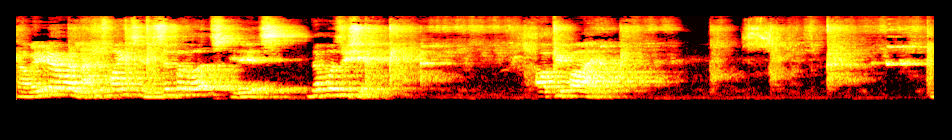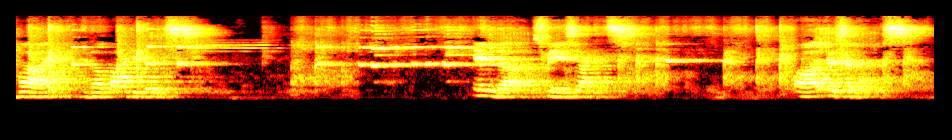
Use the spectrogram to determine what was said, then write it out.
Now when you talk about lattice points in simple words, it is the position occupied by the particles in the space lattice or crystal lattice.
